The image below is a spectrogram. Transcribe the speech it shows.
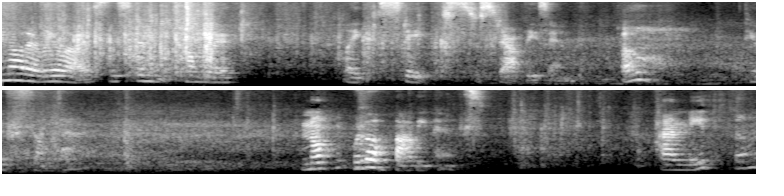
You know what I realized? This didn't come with like stakes to stab these in. Oh Do you feel that? no, What about bobby pins? I need them.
